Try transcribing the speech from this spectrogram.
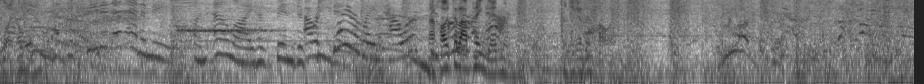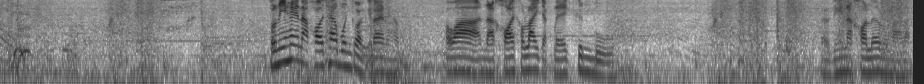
สวยครับผม You have defeated an enemy. An ally has been Our defeated. Slayer Lane tower นะ is เขาจะรับ under ให้อีกเลนหนึ่ง attack. ตัวนี้ก็ได้ต่อตัวนี้ให้นาคอสแช่บนก่อนก็ได้นะครับ เพราะว่านาคอสเขาไล่จากเลสขึ้นบู แต่นี้นาคอเริ่มลงมาแล้ว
